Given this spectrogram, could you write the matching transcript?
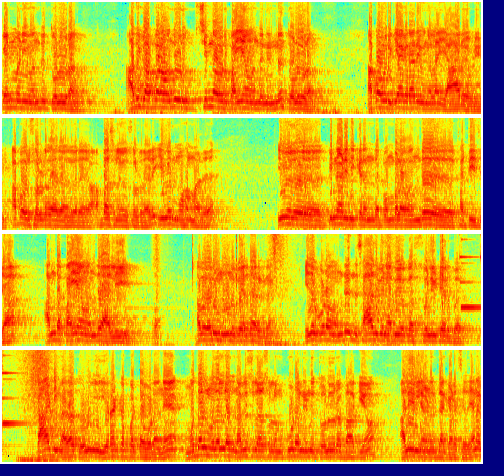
பெண்மணி வந்து தொழுகிறாங்க அதுக்கப்புறம் வந்து ஒரு சின்ன ஒரு பையன் வந்து நின்று தொழுகிறான் அப்போ அவர் கேட்குறாரு இவங்கெல்லாம் யார்? அப்படின்னு. அப்போ அவர் சொல்கிறாரு அவர் அப்பாஸ் சொல்கிறாரு இவர் முகமது இவர் பின்னாடி நிற்கிற இந்த பொம்பளை வந்து கத்தீஜா. அந்த பையன் வந்து அலி. அப்போ வெறும் மூணு பேர் தான் இருக்கிறாங்க. இதை கூட வந்து இந்த சாதுபின் அபியோகாஸ் சொல்லிகிட்டே இருப்பார். ஸ்டார்டிங் அதாவது தொழுகை இறக்கப்பட்ட உடனே முதல் முதல்ல நபிசுல்லா சொல்லம் கூட நின்று தொழுகிற பாக்கியம் அலி இல்லையானுக்கு தான் கிடச்சது. ஏன்னா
